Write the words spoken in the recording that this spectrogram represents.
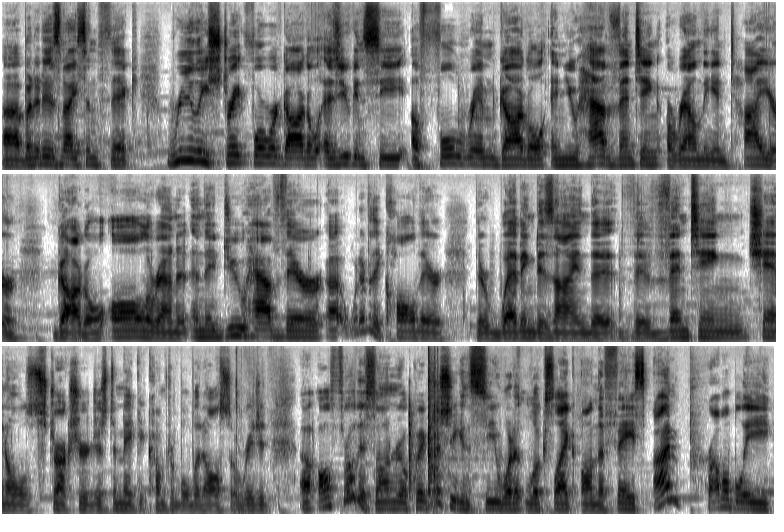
uh, but it is nice and thick. Really straightforward goggle. As you can see, a full rimmed goggle, and you have venting around the entire goggle all around it and they do have their uh, whatever they call their their webbing design the the venting channel structure just to make it comfortable but also rigid uh, i'll throw this on real quick just so you can see what it looks like on the face i'm probably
